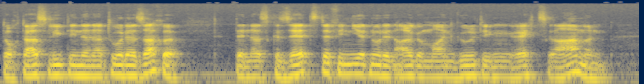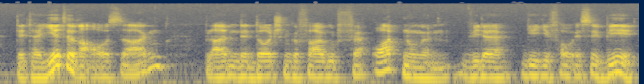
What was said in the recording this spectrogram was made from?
Doch das liegt in der Natur der Sache, denn das Gesetz definiert nur den allgemein gültigen Rechtsrahmen. Detailliertere Aussagen bleiben den deutschen Gefahrgutverordnungen wie der GGV-SEB,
